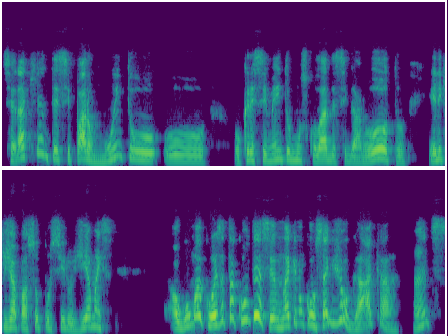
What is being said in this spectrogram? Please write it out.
Será que anteciparam muito o, o, o crescimento muscular desse garoto? Ele que já passou por cirurgia, mas alguma coisa está acontecendo. O moleque não consegue jogar, cara. Antes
